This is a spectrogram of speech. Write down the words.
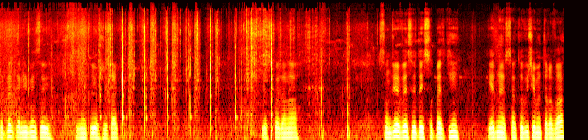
Sapetka mniej więcej prezentuje się tak. Jest składana. Są dwie wersje tej sapetki. Jedna jest całkowicie metalowa,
